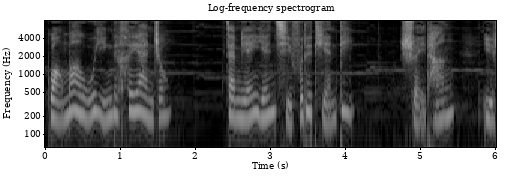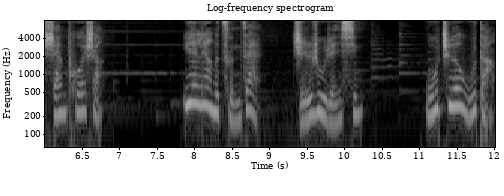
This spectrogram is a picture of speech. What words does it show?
广袤无垠的黑暗中，在绵延起伏的田地、水塘与山坡上，月亮的存在直入人心，无遮无挡，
